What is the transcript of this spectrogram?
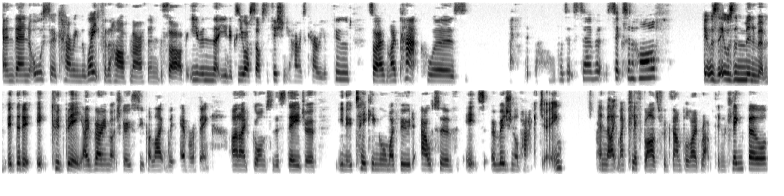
and then also carrying the weight for the half marathon, the Saab, even that, you know, cause you are self-sufficient, you're having to carry your food. So I, my pack was, was it seven, six and a half? It was, it was the minimum it, that it, it could be. I very much go super light with everything. And I'd gone to the stage of, you know, taking all my food out of its original packaging. And like my Clif bars, for example, I'd wrapped in cling film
